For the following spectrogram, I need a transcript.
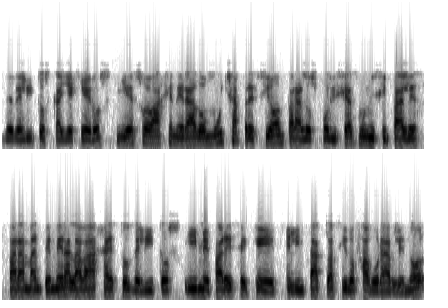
de delitos callejeros y eso ha generado mucha presión para los policías municipales para mantener a la baja estos delitos y me parece que el impacto ha sido favorable, ¿no?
